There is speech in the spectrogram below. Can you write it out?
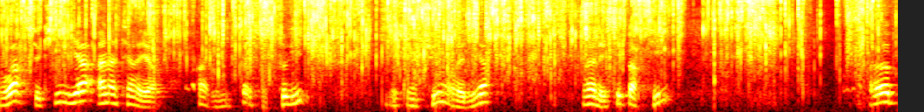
voir ce qu'il y a à l'intérieur. Ah, les boosters sont solides, conçus, on va dire. Allez, c'est parti. Hop,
